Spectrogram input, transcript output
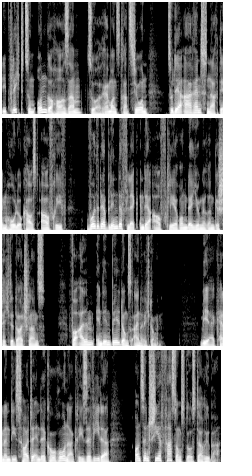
Die Pflicht zum Ungehorsam, zur Remonstration, zu der Arendt nach dem Holocaust aufrief, wurde der blinde Fleck in der Aufklärung der jüngeren Geschichte Deutschlands vor allem in den Bildungseinrichtungen. Wir erkennen dies heute in der Corona-Krise wieder und sind schier fassungslos darüber.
